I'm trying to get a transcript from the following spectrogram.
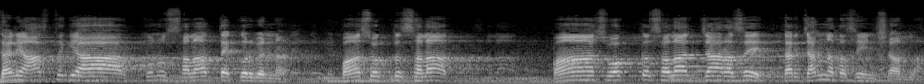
তাহলে আজ থেকে আর কোন সালাদ ত্যাগ করবেন না। পাঁচ ওক্ত সালাদ। পাঁচ অক্ত সালাদ যার আছে তার জান্নাত আছে ইনশাআল্লাহ।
